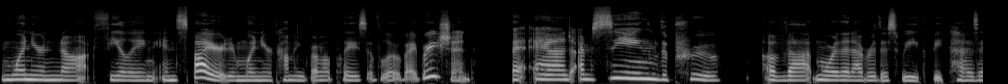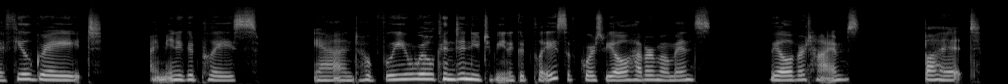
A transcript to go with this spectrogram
when you're not feeling inspired and when you're coming from a place of low vibration. And I'm seeing the proof of that more than ever this week because I feel great. I'm in a good place and hopefully we'll continue to be in a good place. Of course, we all have our moments, we all have our times, but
